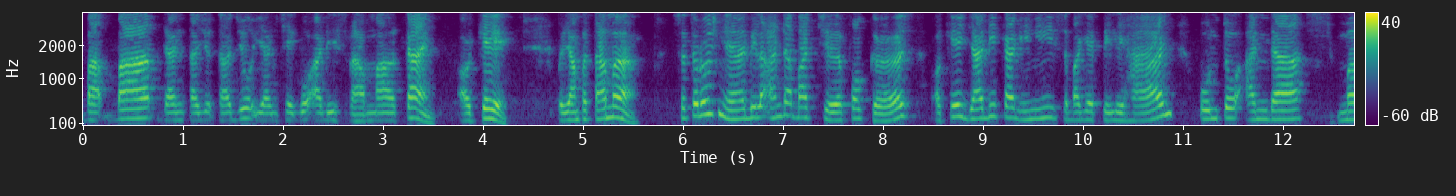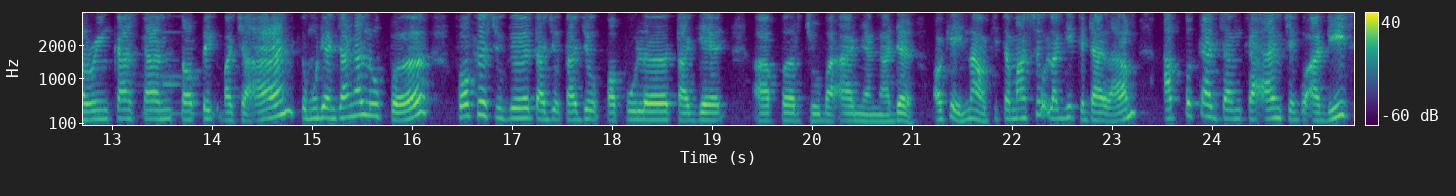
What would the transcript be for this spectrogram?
bab-bab dan tajuk-tajuk yang Cikgu Adis ramalkan. Okey, yang pertama, Seterusnya bila anda baca fokus, okey jadikan ini sebagai pilihan untuk anda meringkaskan topik bacaan. Kemudian jangan lupa fokus juga tajuk-tajuk popular target uh, percubaan yang ada. Okey, now kita masuk lagi ke dalam apakah jangkaan Cikgu Adis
